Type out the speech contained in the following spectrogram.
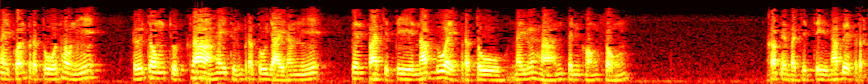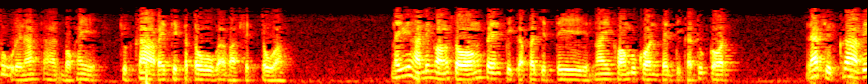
ให้พ้นประตูเท่านี้ หรือจงฉุดคร่าให้ถึงประตูใหญ่ดังนี้ เป็นปาจิตตีนับด้วยประตูในวิหารเป็นของสงฆ์ก็เป็นปาจิตตีนับด้วยประตูเลยนะถ้าบอกให้ฉุดคร่าไปสิบประตูก็บัตรสิบตัว ในวิหารเป็นของสงฆ์เป็นติกับปจิตตีในของบุคคลเป็นติกับทุกกฎและจุดคราบทิ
